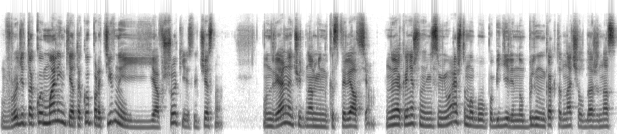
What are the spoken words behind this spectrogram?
Вроде такой маленький, а такой противный. Я в шоке, если честно. Он реально чуть нам не накостылял всем. Ну, я, конечно, не сомневаюсь, что мы бы победили, но, блин, он как-то начал даже нас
